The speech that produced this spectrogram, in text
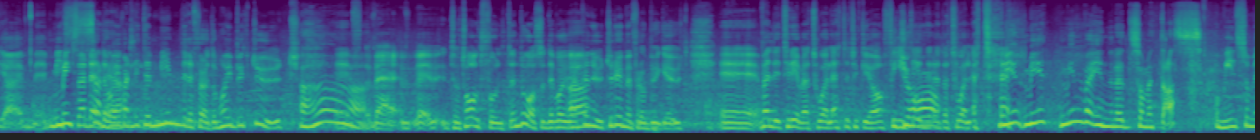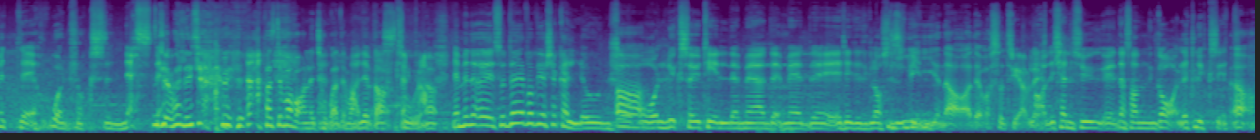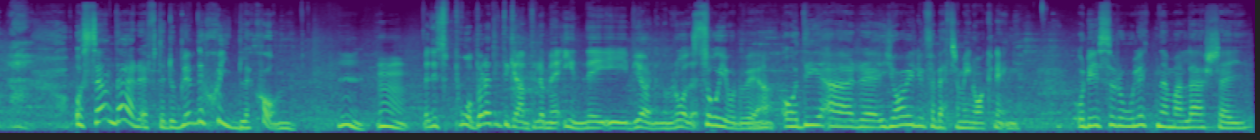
missar, Missar det. Det har ju varit lite mindre förut. De har ju byggt ut Aha. eh, totalt fullt ändå. Så det var ju Ja. verkligen utrymme för att bygga ut. Eh, väldigt trevliga toaletter tycker jag. Fint inredda toaletter. Min, min, min var inredd som ett dass. Och min som ett eh, hårdrocksnäste. Det var lite Fast det var vanlig toa, det var Ja, det inte var dass. exakt, tror ja. Nej, men, eh, Så där var vi och käkade lunch Ja. och, och lyxade ju till det med, med ett litet glas vin. Vin, ja det var så trevligt. Ja, det kändes ju nästan galet lyxigt. Ja. Och sen därefter, då blev det skidlektion. Men det påbörjat lite grann till och med inne i Björnenområdet. Så gjorde vi. Och det är, eh, jag vill ju förbättra min åkning. Och det är så roligt när man lär sig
